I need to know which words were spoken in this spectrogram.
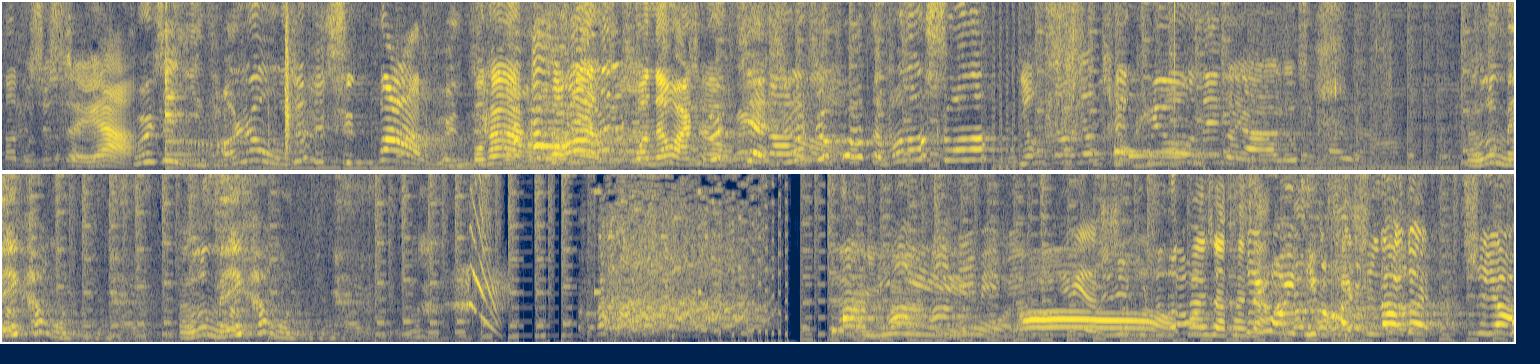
到底是谁呀不是这隐藏任务就是吃 bug，我看看后面我能完成。简直了，这话怎么能说呢？要要要 QQ 那个呀，流星花园啊。我都没看过流星花园，我都没看过流星花园。啊，秘密，秘密，哦，看一下，看一下。最后一题我才知道，对，就是要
